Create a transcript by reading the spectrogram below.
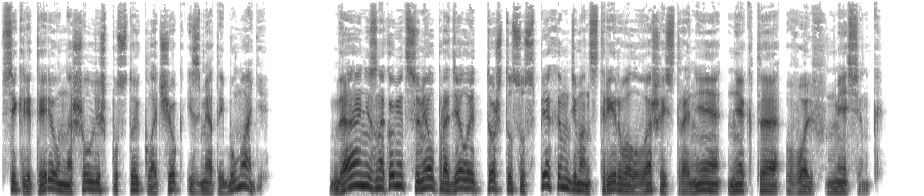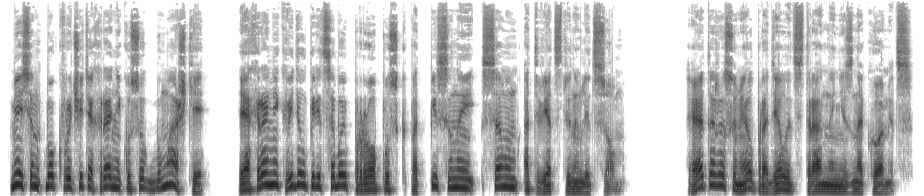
В секретаре он нашел лишь пустой клочок измятой бумаги, да, незнакомец сумел проделать то, что с успехом демонстрировал в вашей стране некто Вольф Мессинг. Мессинг мог вручить охране кусок бумажки, и охранник видел перед собой пропуск, подписанный самым ответственным лицом. Это же сумел проделать странный незнакомец,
